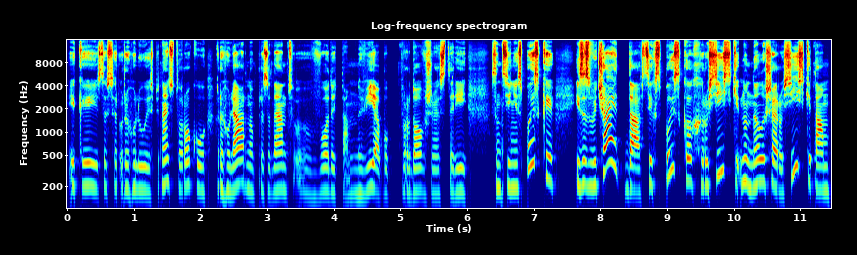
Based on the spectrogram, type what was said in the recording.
який це все регулює з 15-го року. Регулярно президент вводить там нові або продовжує старі санкційні списки. І зазвичай да, в цих списках російські, ну не лише російські, там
